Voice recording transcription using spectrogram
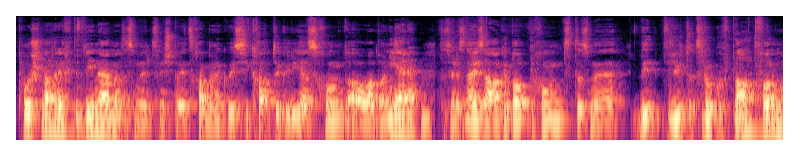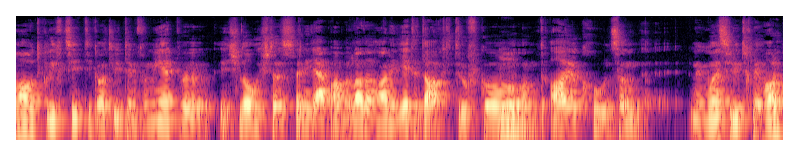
Push-Nachrichten reinnehmen, dass man zum Beispiel jetzt kann man eine gewisse Kategorie als Kunde auch abonnieren, dass man ein neues Angebot bekommt, dass man die Leute zurück auf die Plattform hält, gleichzeitig auch die Leute informiert, weil es ist logisch, dass wenn ich die App abgeladen habe, ich jeden Tag drauf gehe mhm. und ah ja cool, sondern man muss die Leute ein bisschen holen.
